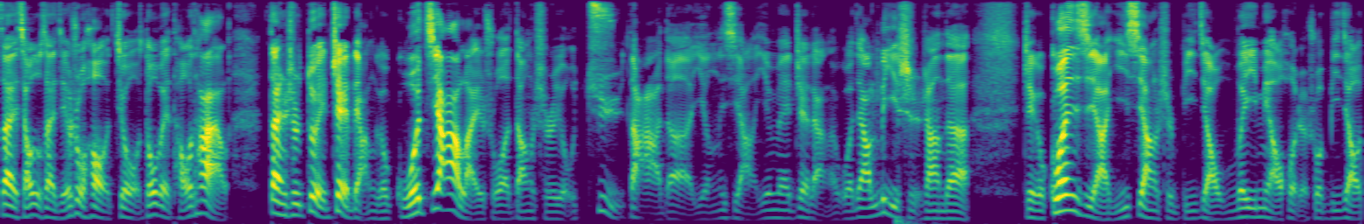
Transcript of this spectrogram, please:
在小组赛结束后就都被淘汰了。但是对这两个国家来说，当时有巨大的影响，因为这两个国家历史上的这个关系啊，一向是比较微妙或者说比较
